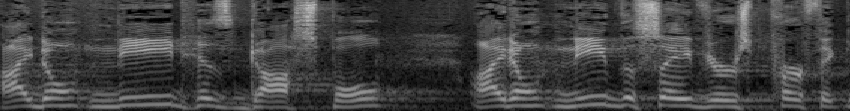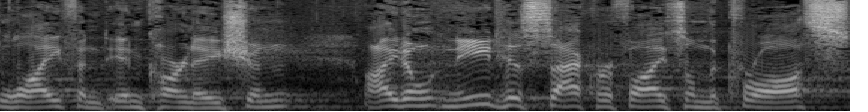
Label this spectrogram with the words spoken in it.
I don't need his gospel. I don't need the Savior's perfect life and incarnation. I don't need his sacrifice on the cross.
